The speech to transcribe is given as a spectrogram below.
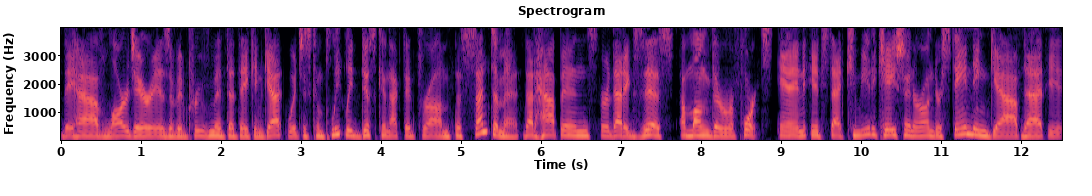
they have large areas of improvement that they can get, which is completely disconnected from the sentiment that happens or that exists among their reports. And it's that communication or understanding gap that is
